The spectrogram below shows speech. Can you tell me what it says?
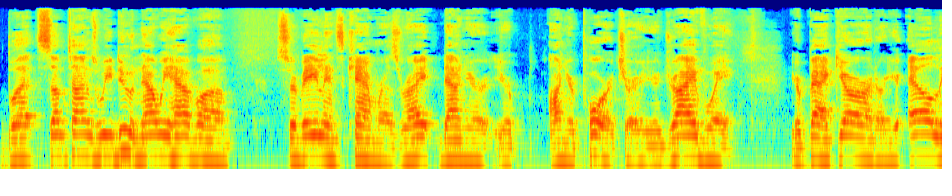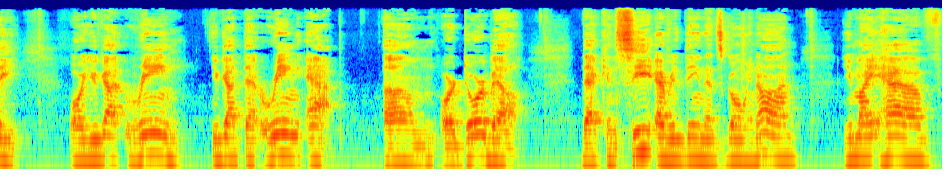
but sometimes we do. Now we have uh, surveillance cameras right down your your on your porch or your driveway, your backyard or your alley, or you got ring. You got that ring app um, or doorbell that can see everything that's going on. You might have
